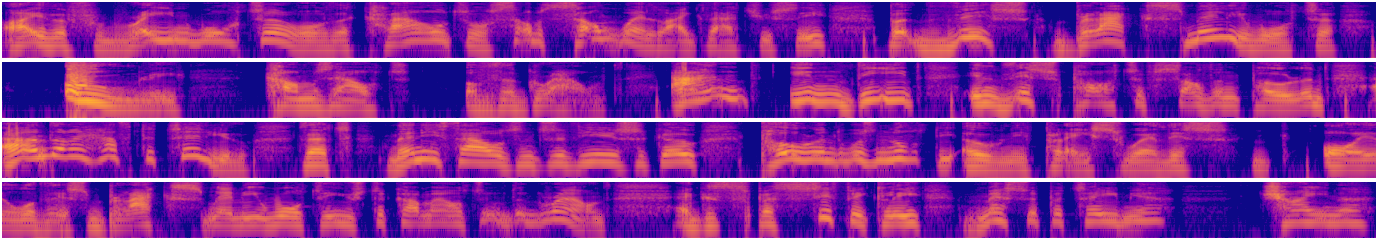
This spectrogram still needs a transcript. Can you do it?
either from rainwater or the clouds or some, somewhere like that, you see. But this black, smelly water only comes out of the ground and indeed in this part of southern Poland. And I have to tell you that many thousands of years ago, Poland was not the only place where this oil, this black smelly water used to come out of the ground. Specifically Mesopotamia, China,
